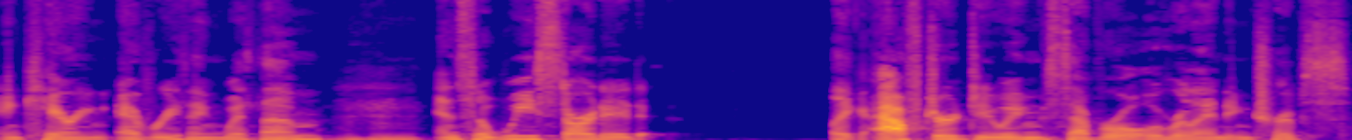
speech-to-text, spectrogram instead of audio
and carrying everything with them. Mhm. And so we started like after doing several overlanding trips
